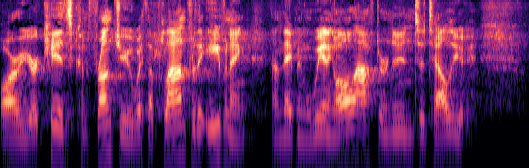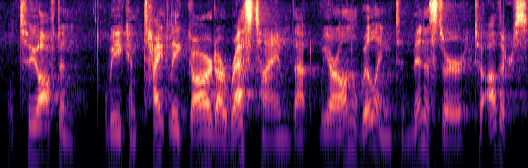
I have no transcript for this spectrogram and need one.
Or your kids confront you with a plan for the evening and they've been waiting all afternoon to tell you. Well, too often we can tightly guard our rest time that we are unwilling to minister to others,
